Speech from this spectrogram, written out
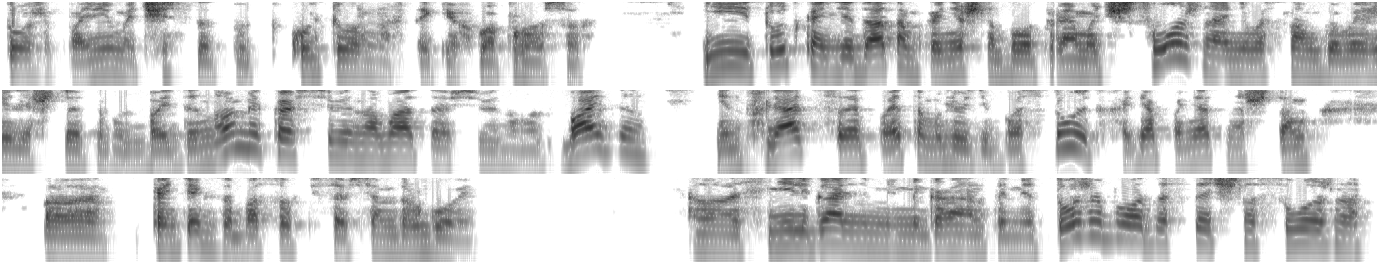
тоже, помимо чисто тут, культурных таких вопросов. И тут кандидатам, конечно, было прям очень сложно. Они в основном говорили, что это вот байденомика все виновата, все виноват Байден, инфляция, поэтому люди бастуют, хотя понятно, что там э, контекст забастовки совсем другой. А, с нелегальными мигрантами тоже было достаточно сложно,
